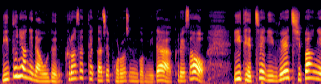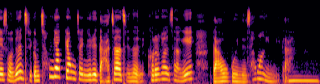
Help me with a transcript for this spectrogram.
미분양이 나오는 그런 사태까지 벌어지는 겁니다. 그래서 이 대책 이후에 지방에서는 지금 청약 경쟁률이 낮아지는 그런 현상이 나오고 있는 상황입니다. 음,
